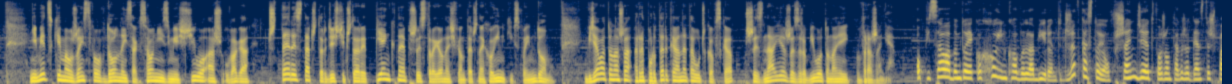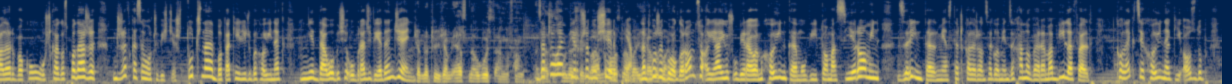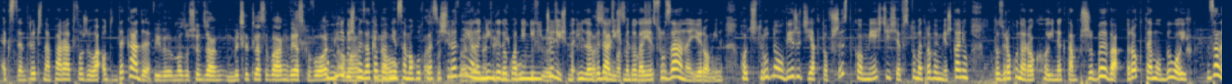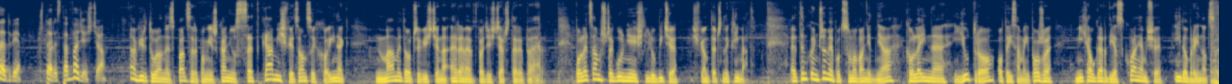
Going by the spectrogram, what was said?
Niemieckie małżeństwo w Dolnej Saksonii zmieściło aż, uwaga, 444 piękne, przystrojone świąteczne choinki w swoim domu. Widziała to nasza reporterka Aneta Łuczkowska. Przyznaje, że zrobiło to na niej wrażenie. Opisałabym to jako choinkowy labirynt. Drzewka stoją wszędzie, tworzą także gęsty szpaler wokół łóżka gospodarzy. Drzewka są oczywiście sztuczne, bo takiej liczby choinek nie dałoby się ubrać w jeden dzień. Zacząłem 1 sierpnia. Na dworze było gorąco, a ja już ubierałem choinkę, mówi Tomasz Jeromin z Rintel, miasteczka leżącego między Hanowerem a Bielefeld. Kolekcję choinek i ozdób ekscentryczna para tworzyła od dekady. Kupilibyśmy za to pewnie samochód klasy średniej, ale nigdy dokładnie nie liczyliśmy, ile wydaliśmy, dodaje Suzanne Jeromin. Choć trudno uwierzyć, jak to wszystko mieści się w 100-metrowym mieszkaniu, to z roku na rok choinek tam przybywa. Rok temu było ich zaledwie 420. A wirtualny spacer po mieszkaniu z setkami świecących choinek mamy to oczywiście na rmf24.pl. Polecam szczególnie jeśli lubicie świąteczny klimat. E, Tym kończymy podsumowanie dnia. Kolejne jutro o tej samej porze. Michał Gardia, skłaniam się i dobrej nocy.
